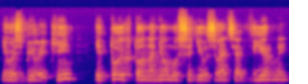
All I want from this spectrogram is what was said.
і ось білий кінь, і той, хто на ньому сидів, зветься вірний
